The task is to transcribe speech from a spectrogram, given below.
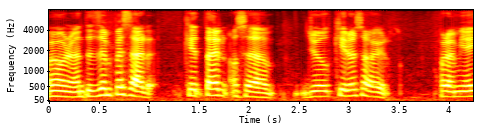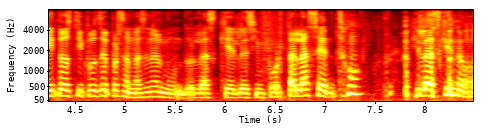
Bueno, bueno, antes de empezar, ¿qué tal? O sea, yo quiero saber, para mí hay dos tipos de personas en el mundo, las que les importa el acento y las que no.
